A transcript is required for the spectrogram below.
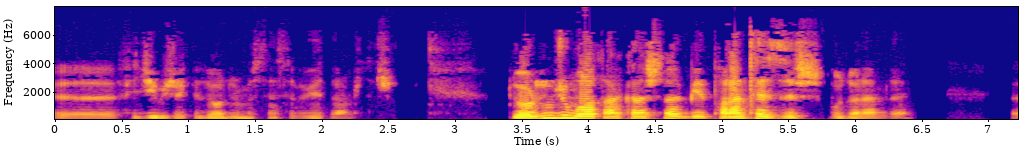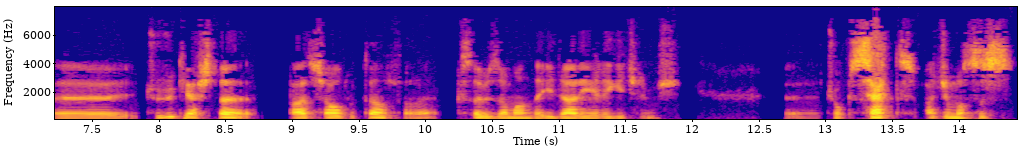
e, feci bir şekilde öldürülmesine sebebiyet vermiştir. Dördüncü Murat arkadaşlar bir parantezdir bu dönemde. E, çocuk yaşta padişah olduktan sonra kısa bir zamanda idareyi ele geçirmiş. E, çok sert, acımasız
